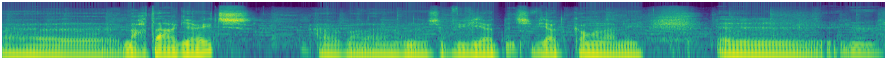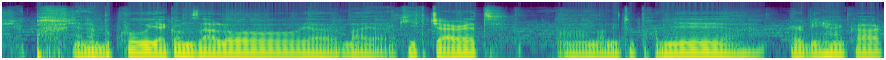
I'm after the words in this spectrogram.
euh, Martha Argerich. j'ai vu virer de camp là, mais il y en a beaucoup. Il y a Gonzalo, il y a bah, Keith Jarrett dans les tout premiers, Herbie Hancock.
